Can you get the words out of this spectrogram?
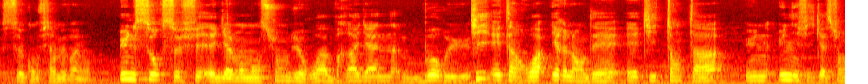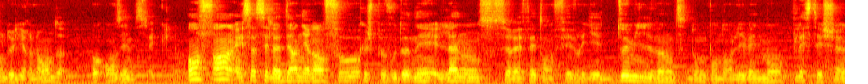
Se confirme vraiment. Une source fait également mention du roi Brian Boru, qui est un roi irlandais et qui tenta une unification de l'Irlande au XIe siècle. Enfin, et ça c'est la dernière info que je peux vous donner, l'annonce serait faite en février 2020, donc pendant l'événement PlayStation,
